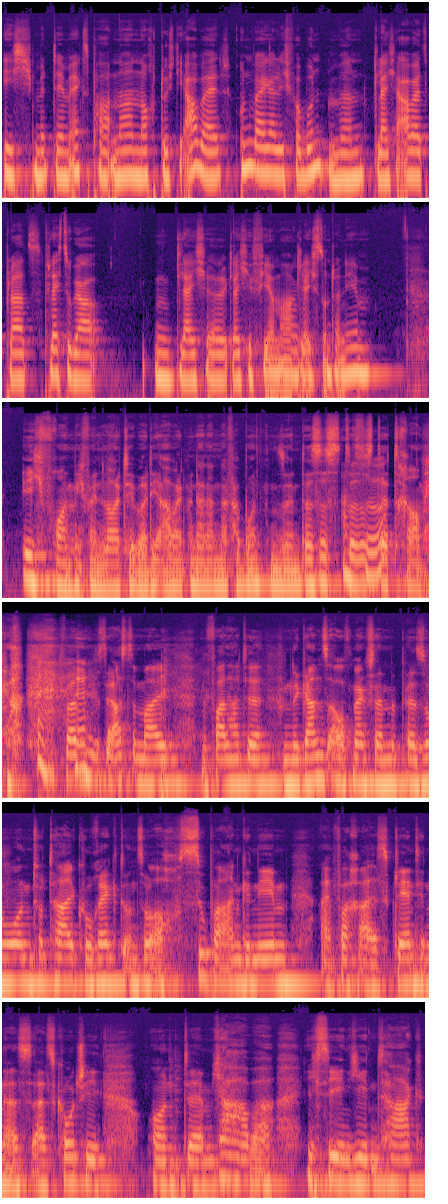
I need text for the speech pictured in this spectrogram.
ich mit dem Ex-Partner noch durch die Arbeit unweigerlich verbunden bin? Gleicher Arbeitsplatz, vielleicht sogar gleiche, gleiche Firma, gleiches Unternehmen. Ich freue mich, wenn Leute über die Arbeit miteinander verbunden sind. Das ist, das so. ist der Traum. Ja. Ich weiß nicht, das erste Mal einen Fall hatte, eine ganz aufmerksame Person, total korrekt und so auch super angenehm, einfach als Klientin, als, als Coachie. Und ähm, ja, aber ich sehe ihn jeden Tag.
